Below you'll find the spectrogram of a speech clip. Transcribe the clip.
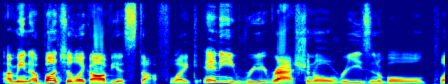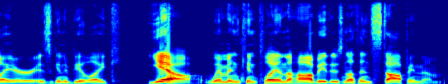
I mean, a bunch of like obvious stuff. Like any re- rational, reasonable player is going to be like, yeah, women can play in the hobby. There's nothing stopping them,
